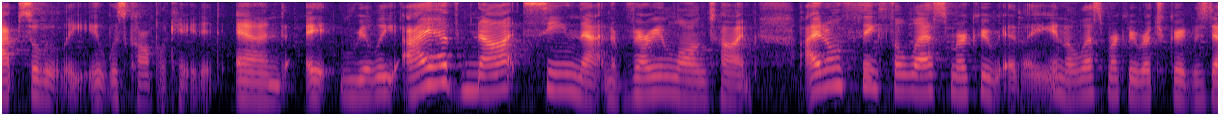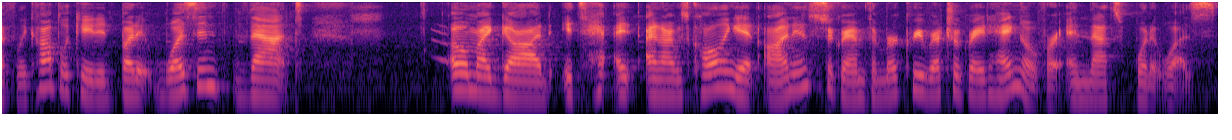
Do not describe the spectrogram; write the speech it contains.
Absolutely. It was complicated. And it really, I have not seen that in a very long time. I don't think the last Mercury, you know, last Mercury retrograde was definitely complicated, but it wasn't that. Oh my God! It's and I was calling it on Instagram the Mercury retrograde hangover, and that's what it was.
